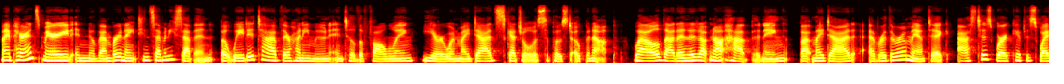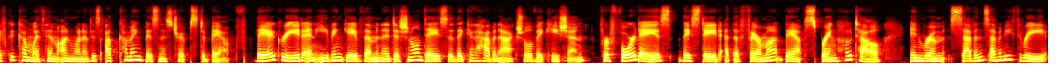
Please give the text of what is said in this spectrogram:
My parents married in November 1977, but waited to have their honeymoon until the following year when my dad's schedule was supposed to open up. Well, that ended up not happening, but my dad, ever the romantic, asked his work if his wife could come with him on one of his upcoming business trips to Banff. They agreed and even gave them an additional day so they could have an actual vacation. For four days, they stayed at the Fairmont Banff Spring Hotel in room 773,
